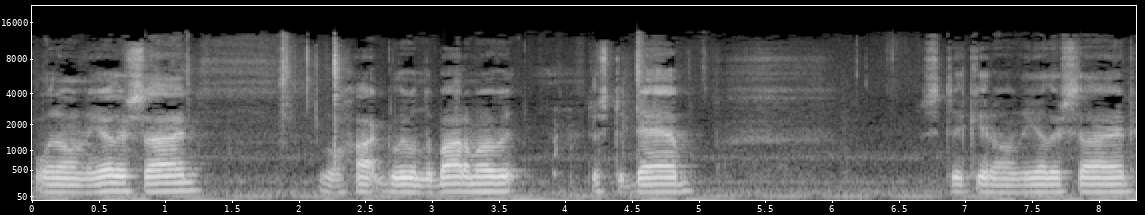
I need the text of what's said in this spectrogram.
Went on the other side. A little hot glue on the bottom of it. Just a dab. Stick it on the other side.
